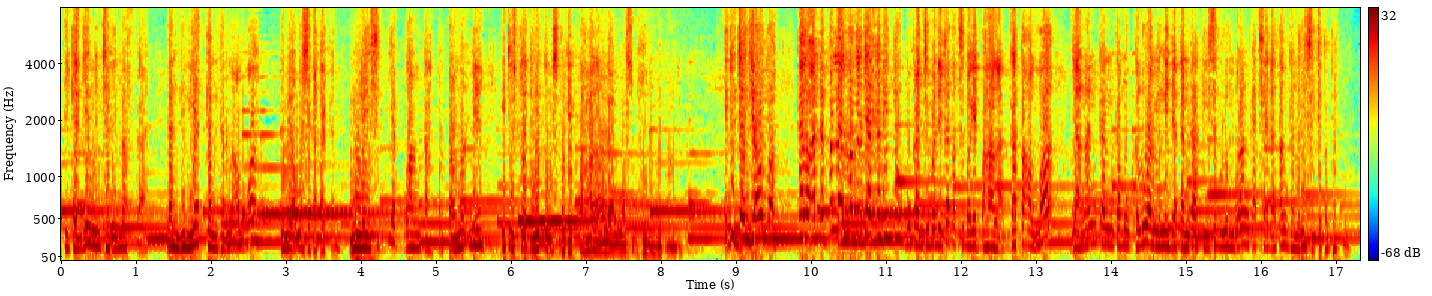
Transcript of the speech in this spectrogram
ketika dia mencari nafkah dan diniatkan karena Allah, demi Allah saya katakan, mulai setiap langkah pertamanya itu sudah dihitung sebagai pahala oleh Allah Subhanahu wa taala. Itu janji Allah. Kalau Anda benar mengerjakan itu, bukan cuma dicatat sebagai pahala. Kata Allah, jangankan kamu keluar menginjakan kaki sebelum berangkat saya datangkan rezeki ke tempatmu.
